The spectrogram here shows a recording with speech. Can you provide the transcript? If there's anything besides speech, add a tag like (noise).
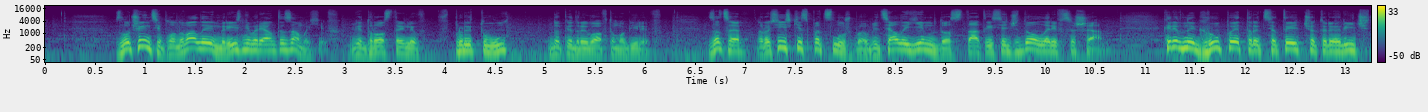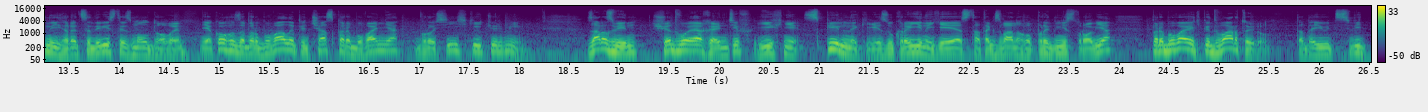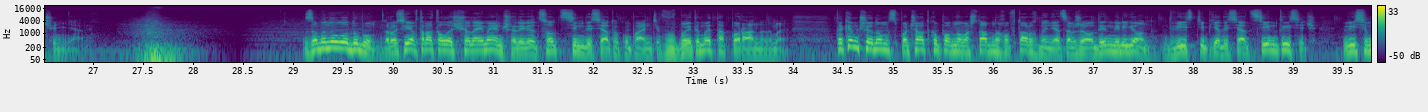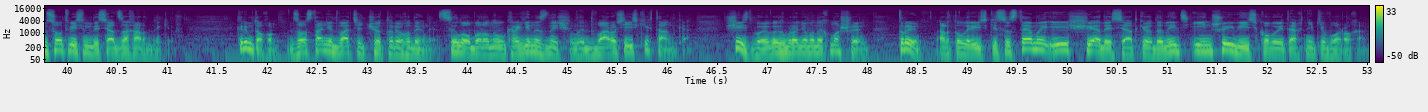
Злочинці планували різні варіанти замахів від розстрілів впритул до підриву автомобілів. За це російські спецслужби обіцяли їм до 100 тисяч доларів США. Керівник групи 34-річний рецидивіст із Молдови, якого завербували під час перебування в російській тюрмі. Зараз він, ще двоє агентів, їхні спільники із України, ЄС та так званого Придністров'я, перебувають під вартою та дають свідчення. За минулу добу Росія втратила щонайменше 970 окупантів вбитими та пораненими. Таким чином, з початку повномасштабного вторгнення це вже 1 мільйон 257 тисяч 880 загарбників. Крім того, за останні 24 години Сили оборони України знищили два російських танка, шість бойових броньованих машин, три артилерійські системи і ще десятки одиниць іншої військової техніки ворога.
